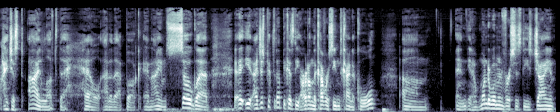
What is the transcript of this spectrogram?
I just I loved the hell out of that book, and I am so glad. I, I just picked it up because the art on the cover seemed kind of cool. Um, and you know Wonder Woman versus these giant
